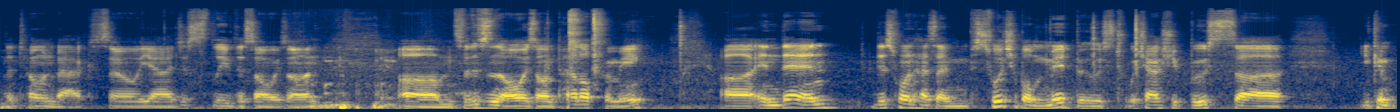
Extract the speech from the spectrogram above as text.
the tone back. So yeah, I just leave this always on. Um, so this is an always on pedal for me. Uh, and then this one has a switchable mid boost, which actually boosts. Uh, you can.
